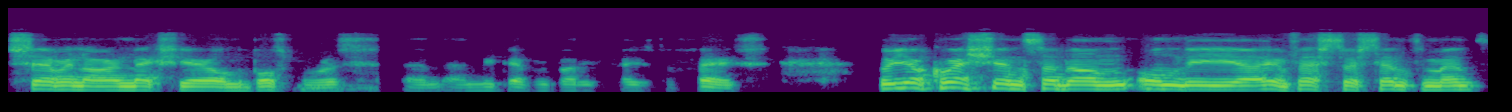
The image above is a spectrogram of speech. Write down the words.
seminar next year on the Bosporus and, and meet everybody face to face. To your question, Sadan, on the uh, investor sentiment,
